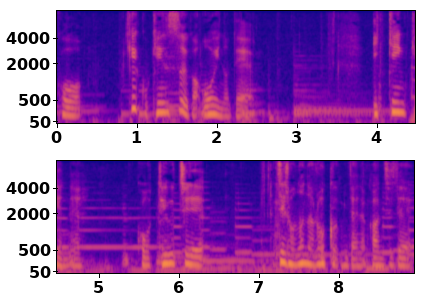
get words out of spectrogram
こう結構件数が多いので一件一件ねこう手打ちで076みたいな感じで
